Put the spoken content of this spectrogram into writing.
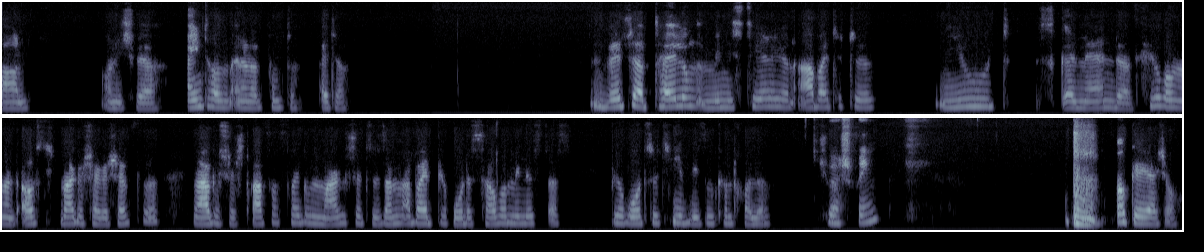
Hahn. Auch nicht schwer. 1100 Punkte. Alter. In welcher Abteilung im Ministerium arbeitete Newt Scamander? Führung und Aufsicht magischer Geschöpfe, magische Strafverfolgung, magische Zusammenarbeit, Büro des Zauberministers, Büro zur Tierwesenkontrolle. Ich überspringe. Okay, ja, ich auch.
